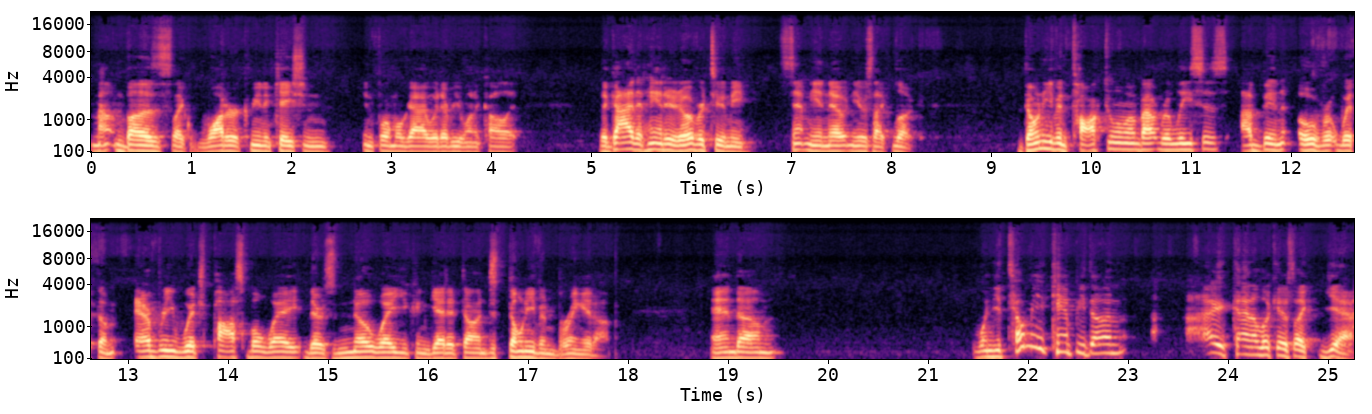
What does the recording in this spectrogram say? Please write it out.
mountain buzz like water communication informal guy whatever you want to call it the guy that handed it over to me sent me a note and he was like look don't even talk to him about releases. I've been over it with them every which possible way. There's no way you can get it done. Just don't even bring it up. And um, when you tell me it can't be done i kind of look at it as like yeah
